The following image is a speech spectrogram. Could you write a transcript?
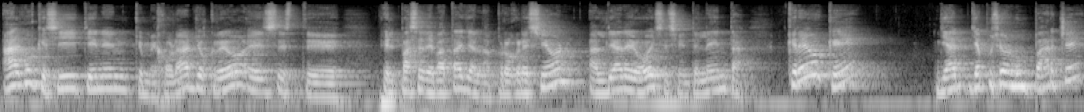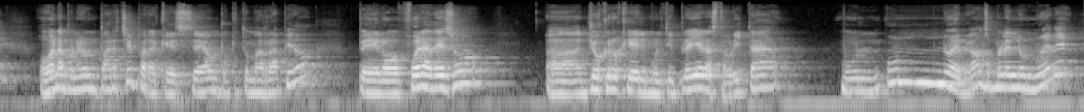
Algo que sí tienen que mejorar, yo creo, es este, el pase de batalla. La progresión al día de hoy se siente lenta. Creo que ya, ya pusieron un parche van a poner un parche para que sea un poquito más rápido pero fuera de eso, ah, yo creo que el multiplayer hasta ahorita, un, un 9, vamos a ponerle un 9.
